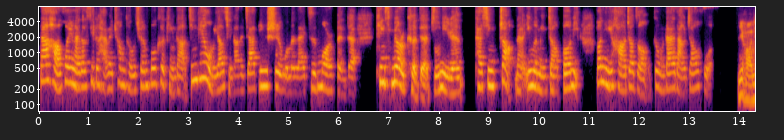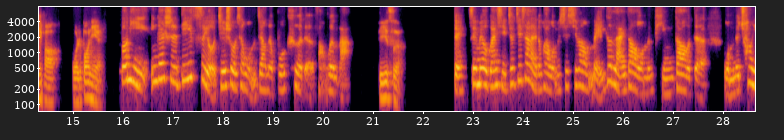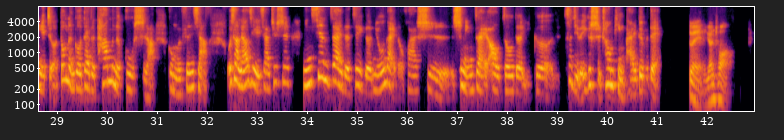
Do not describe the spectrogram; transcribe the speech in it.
大家好，欢迎来到 C 的海外创投圈播客频道。今天我们邀请到的嘉宾是我们来自墨尔本的 Kings Milk 的主理人，他姓赵，那英文名叫 Bonnie。Bonnie 你好，赵总，跟我们大家打个招呼。你好，你好，我是 Bonnie。Bonnie 应该是第一次有接受像我们这样的播客的访问吧？第一次。对，所以没有关系。就接下来的话，我们是希望每一个来到我们频道的我们的创业者都能够带着他们的故事啊，跟我们分享。我想了解一下，就是您现在的这个牛奶的话，是是您在澳洲的一个自己的一个始创品牌，对不对？对，原创。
